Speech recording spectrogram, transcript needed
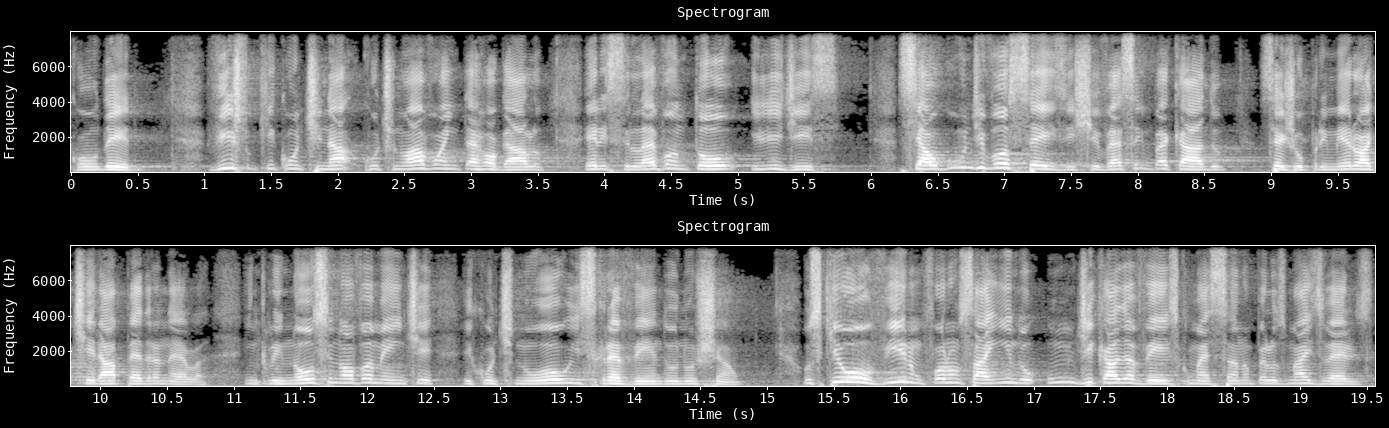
com o dedo. Visto que continuavam a interrogá-lo, ele se levantou e lhe disse: Se algum de vocês estivesse em pecado, seja o primeiro a tirar a pedra nela. Inclinou-se novamente e continuou escrevendo no chão. Os que o ouviram foram saindo um de cada vez, começando pelos mais velhos.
